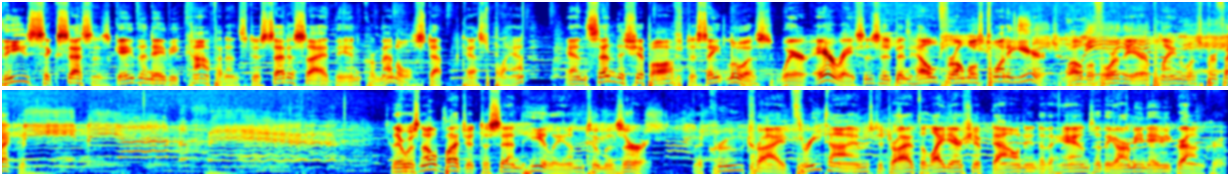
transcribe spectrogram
These successes gave the Navy confidence to set aside the incremental step test plan and send the ship off to St. Louis, where air races had been held for almost 20 years, well before the airplane was perfected. There was no budget to send helium to Missouri. The crew tried three times to drive the light airship down into the hands of the Army Navy ground crew.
